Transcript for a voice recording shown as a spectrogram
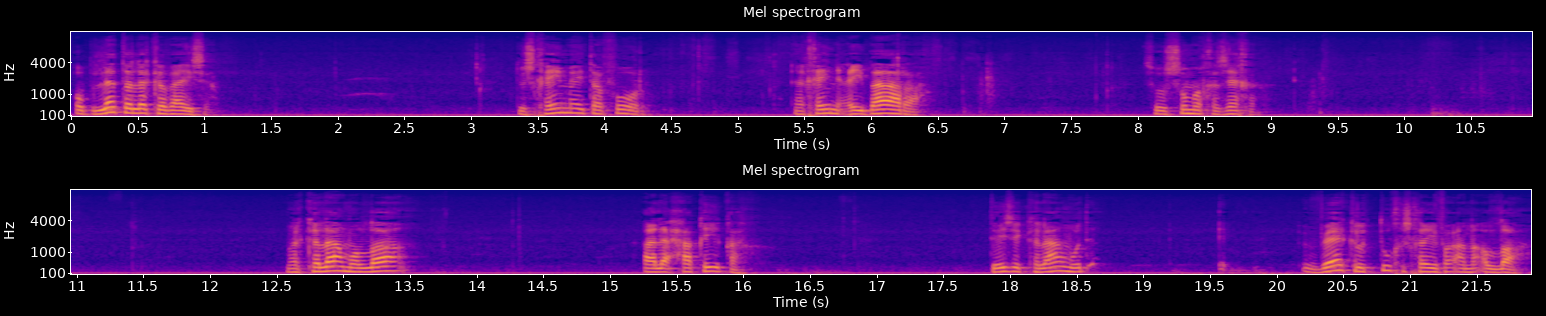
Op letterlijke wijze. Dus geen metafoor. En geen ibara Zoals sommigen zeggen. Maar kalam Allah ala haqiqa. Deze kalam wordt werkelijk toegeschreven aan Allah.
